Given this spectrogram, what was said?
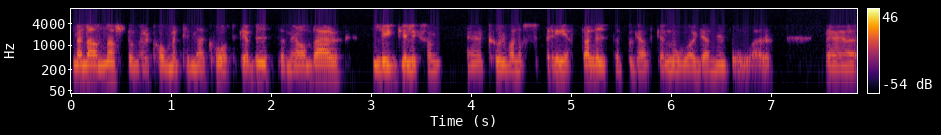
men annars då när det kommer till narkotikabiten, ja där ligger liksom eh, kurvan och spretar lite på ganska låga nivåer eh,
